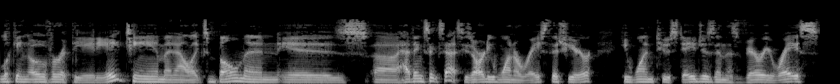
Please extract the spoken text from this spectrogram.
looking over at the 88 team and Alex Bowman is uh, having success. He's already won a race this year. He won two stages in this very race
